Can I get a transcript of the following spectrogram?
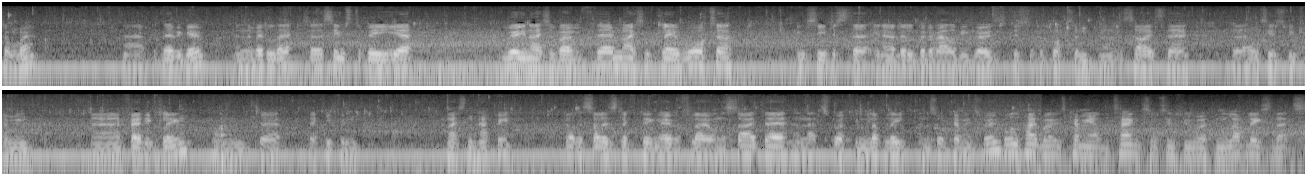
somewhere. Uh, but there we go, in the middle there. So it seems to be uh, really nice environment for them, nice and clear water. You can see just uh, you know a little bit of algae growth just at the bottom and at the sides there. So that all seems to be coming uh, fairly clean, and uh, they're keeping nice and happy. Got the solids lifting overflow on the side there and that's working lovely and it's all coming through. All the pipework is coming out of the tanks, all seems to be working lovely so that's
